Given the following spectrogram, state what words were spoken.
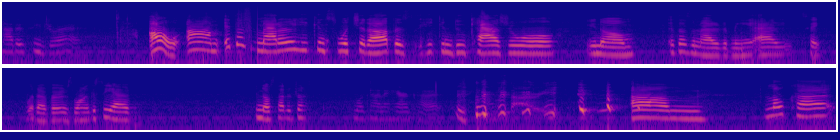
How does he dress? Oh, um, it doesn't matter. He can switch it up. As he can do casual. You know, it doesn't matter to me. I take whatever as long as he have he knows how to dress. What kind of haircut? I'm sorry. Um, low cut,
